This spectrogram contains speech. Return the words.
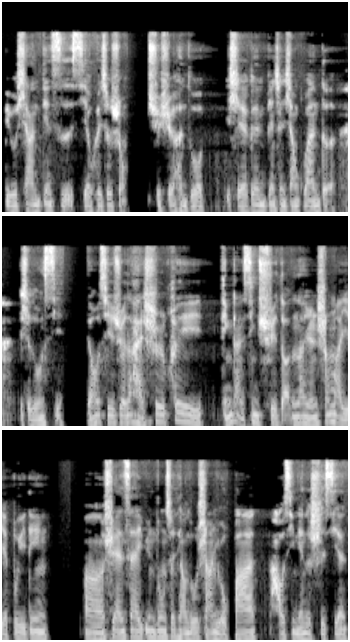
比如像电子协会这种，去学很多一些跟编程相关的一些东西。然后其实觉得还是会挺感兴趣的。那人生嘛，也不一定，嗯，虽然在运动这条路上有花好几年的时间，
